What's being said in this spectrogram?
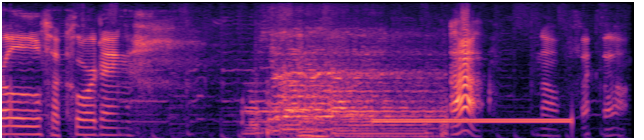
World according. Ah! No, fuck that.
